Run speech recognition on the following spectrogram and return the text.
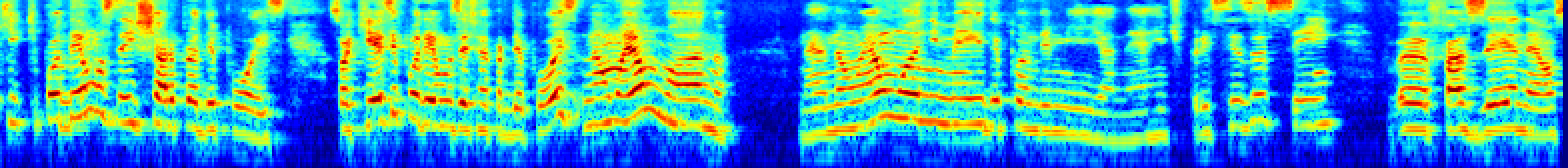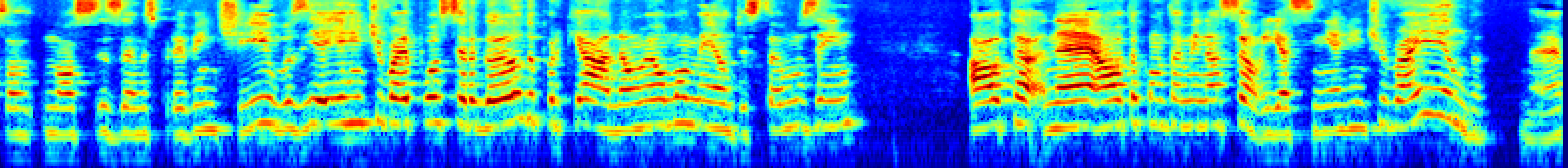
que, que podemos deixar para depois. Só que esse podemos deixar para depois não é um ano, né? Não é um ano e meio de pandemia, né? A gente precisa sim fazer né, os nossos exames preventivos, e aí a gente vai postergando, porque ah, não é o momento, estamos em alta, né, alta contaminação, e assim a gente vai indo, né?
